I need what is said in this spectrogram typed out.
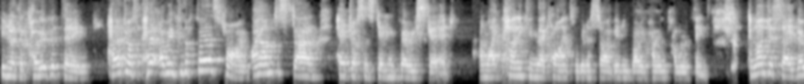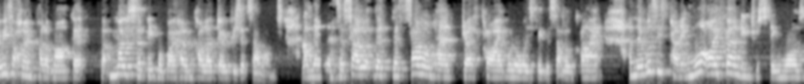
you know the COVID thing, hairdress. Hair, I mean, for the first time, I understand hairdressers getting very scared and like panicking their clients were going to start getting buying home color and things. Yeah. Can I just say there is a home color market, but most of the people buy home color don't visit salons. And then there's a salon. The, the salon hairdress client will always be the salon client. And there was this panic. And what I found interesting was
